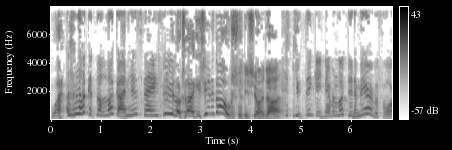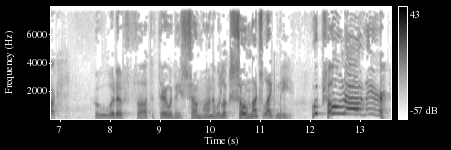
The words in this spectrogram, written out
What? Look at the look on his face. He looks like he's seen a ghost. he sure does. You'd think he'd never looked in a mirror before. Who would have thought that there would be someone that would look so much like me? Whoops, hold on there.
